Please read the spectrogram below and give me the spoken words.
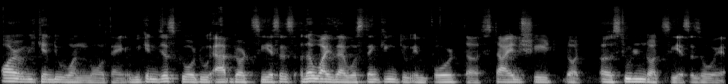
or we can do one more thing. We can just go to app.css otherwise i was thinking to import the style sheet dot uh, student.css over here.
